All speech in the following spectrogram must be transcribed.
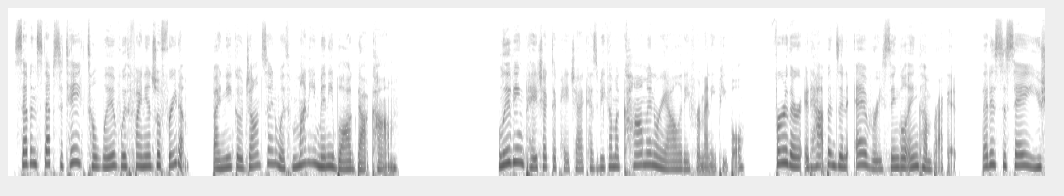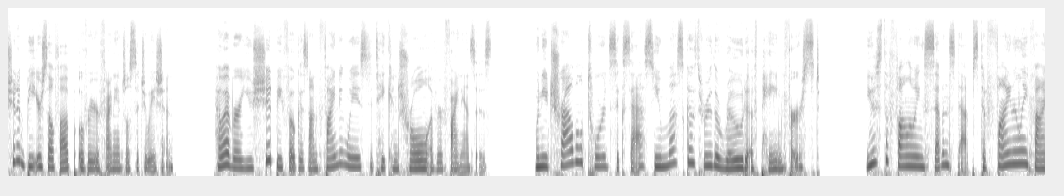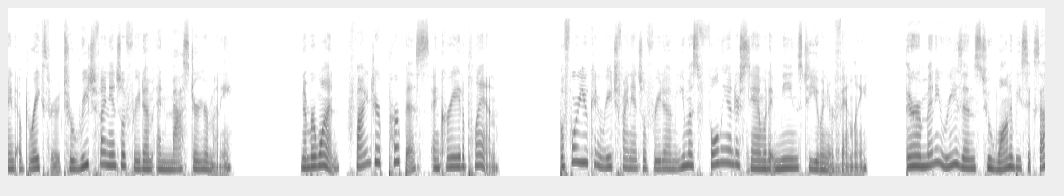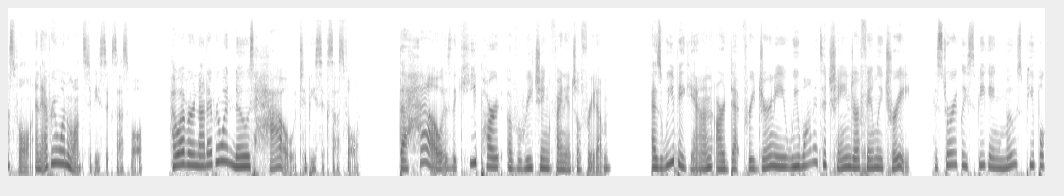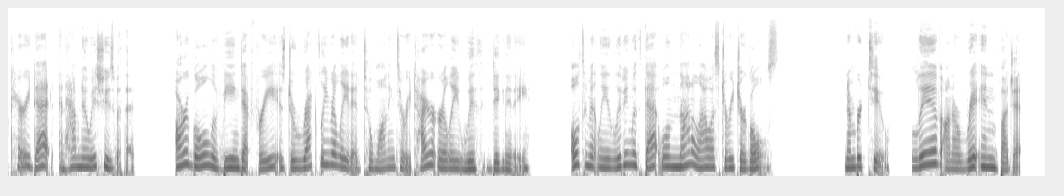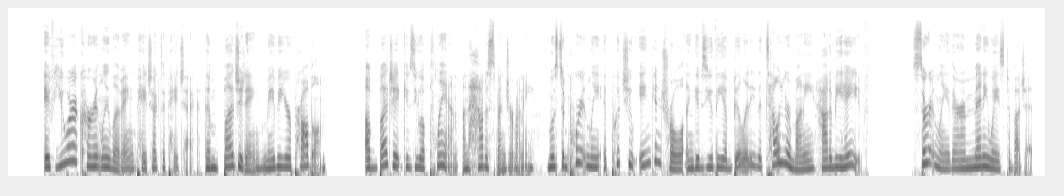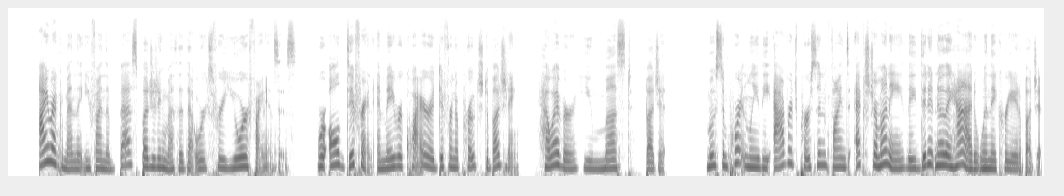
Seven Steps to Take to Live with Financial Freedom by Nico Johnson with MoneyMiniBlog.com. Living paycheck to paycheck has become a common reality for many people. Further, it happens in every single income bracket. That is to say, you shouldn't beat yourself up over your financial situation. However, you should be focused on finding ways to take control of your finances. When you travel towards success, you must go through the road of pain first. Use the following seven steps to finally find a breakthrough to reach financial freedom and master your money. Number one, find your purpose and create a plan. Before you can reach financial freedom, you must fully understand what it means to you and your family. There are many reasons to want to be successful, and everyone wants to be successful. However, not everyone knows how to be successful. The how is the key part of reaching financial freedom. As we began our debt free journey, we wanted to change our family tree. Historically speaking, most people carry debt and have no issues with it. Our goal of being debt free is directly related to wanting to retire early with dignity. Ultimately, living with debt will not allow us to reach our goals. Number two, live on a written budget. If you are currently living paycheck to paycheck, then budgeting may be your problem. A budget gives you a plan on how to spend your money. Most importantly, it puts you in control and gives you the ability to tell your money how to behave. Certainly, there are many ways to budget. I recommend that you find the best budgeting method that works for your finances. We're all different and may require a different approach to budgeting. However, you must budget. Most importantly, the average person finds extra money they didn't know they had when they create a budget.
